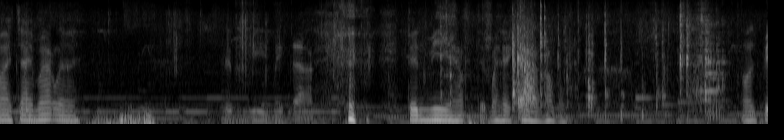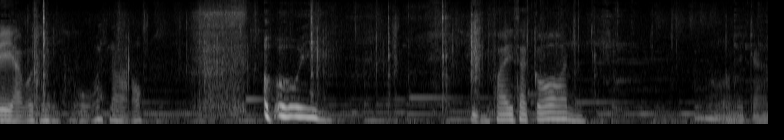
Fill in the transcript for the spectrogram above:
บายใจมากเลยเต็มดีไม่กลาง เต็นท์มีครับแต่ไม่ได้กลางครับผมนอนเปรย์ครับเมื่อคืนโอ้โหหนาวโอ้ยผิงไฟสะก้อนโอ้ในการ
